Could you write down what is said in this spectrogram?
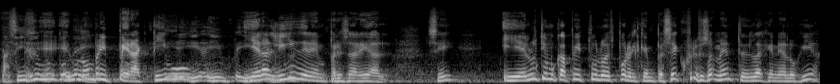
Así es un montón era un hombre hiperactivo y- y, y- y- era líder empresarial. ¿sí? Y el último capítulo es por el que empecé, curiosamente, es la genealogía.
